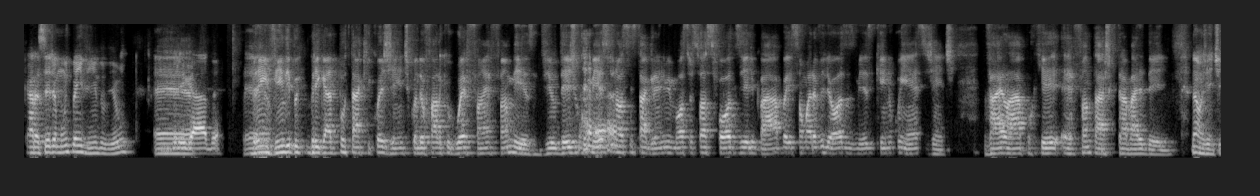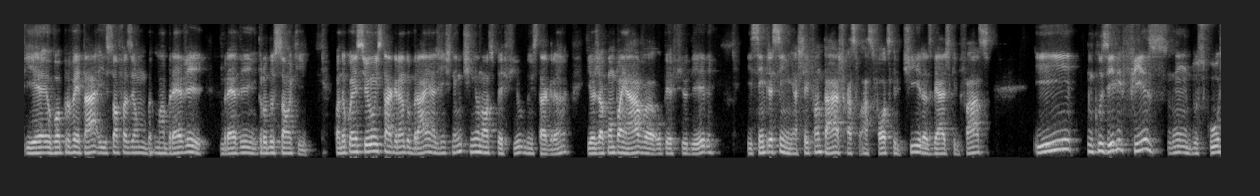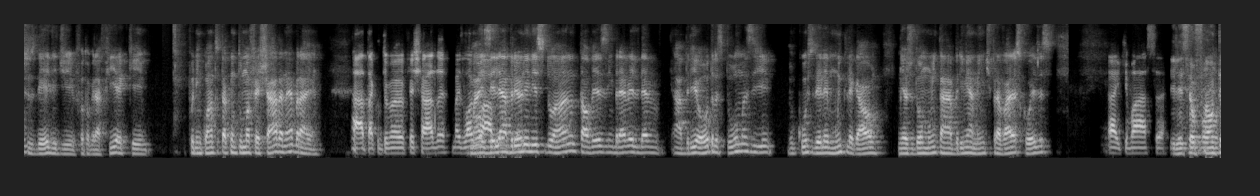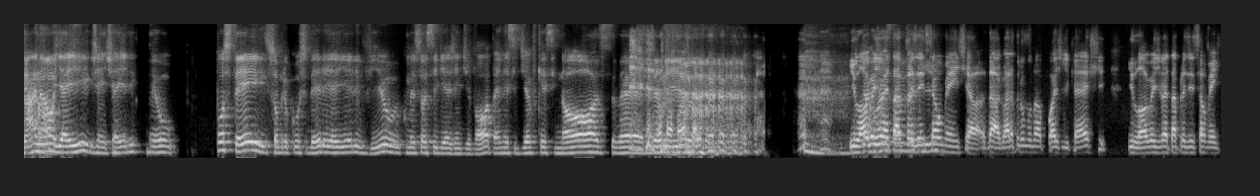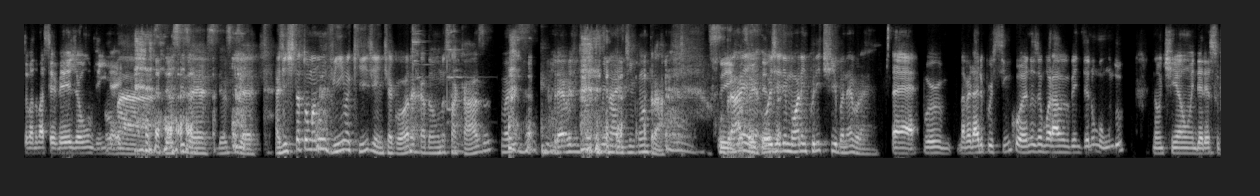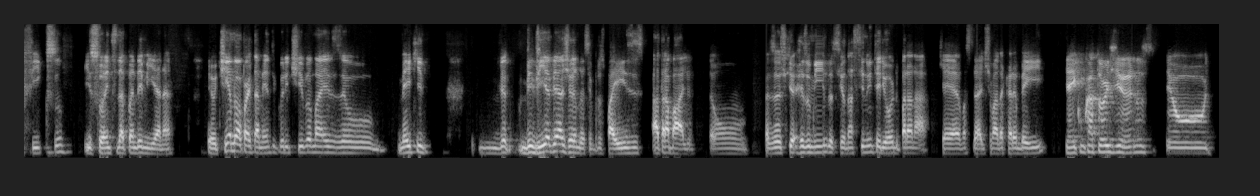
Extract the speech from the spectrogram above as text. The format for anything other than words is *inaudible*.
Cara, seja muito bem-vindo, viu? É... Obrigado. É. Bem-vindo e obrigado por estar aqui com a gente. Quando eu falo que o Gu é fã, é fã mesmo, viu? Desde o começo do nosso Instagram, ele me mostra suas fotos e ele baba e são maravilhosas mesmo. Quem não conhece, gente, vai lá porque é fantástico o trabalho dele. Não, gente, e eu vou aproveitar e só fazer um, uma breve, breve introdução aqui. Quando eu conheci o Instagram do Brian, a gente nem tinha o nosso perfil do Instagram e eu já acompanhava o perfil dele e sempre assim, achei fantástico as, as fotos que ele tira, as viagens que ele faz. E, inclusive, fiz um dos cursos dele de fotografia, que por enquanto está com turma fechada, né, Brian? Ah, tá com turma fechada, mas logo Mas abre, ele abriu no início do ano, talvez em breve ele deve abrir outras turmas e o curso dele é muito legal, me ajudou muito a abrir minha mente para várias coisas. Ai, que massa. Ele é seu fã Ah, não, e aí, gente, aí ele, eu postei sobre o curso dele e aí ele viu, começou a seguir a gente de volta. Aí nesse dia eu fiquei assim, nossa, velho, *laughs* e logo a gente vai estar presencialmente. Não, agora todo mundo no podcast e logo a gente vai estar presencialmente tomando uma cerveja ou um vinho. Oba, aí. Se Deus *laughs* quiser, se Deus quiser. A gente está tomando um vinho aqui, gente, agora, cada um na sua casa, mas em breve a gente vai combinar de encontrar. Sim, o Brian, hoje ele mora em Curitiba, né, Brian? É, por, na verdade, por cinco anos eu morava, bem dizer, no mundo, não tinha um endereço fixo, isso antes da pandemia, né? Eu tinha meu apartamento em Curitiba, mas eu meio que vivia viajando, assim, para os países a trabalho. Então, mas eu acho que, resumindo, assim, eu nasci no interior do Paraná, que é uma cidade chamada Carambeí. E aí, com 14 anos, eu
